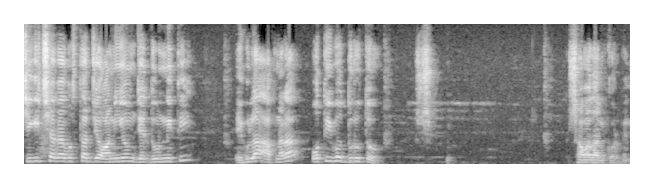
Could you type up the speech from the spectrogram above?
চিকিৎসা ব্যবস্থার যে অনিয়ম, যে দুর্নীতি, এগুলা আপনারা অতীব দ্রুত সমাধান করবেন।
